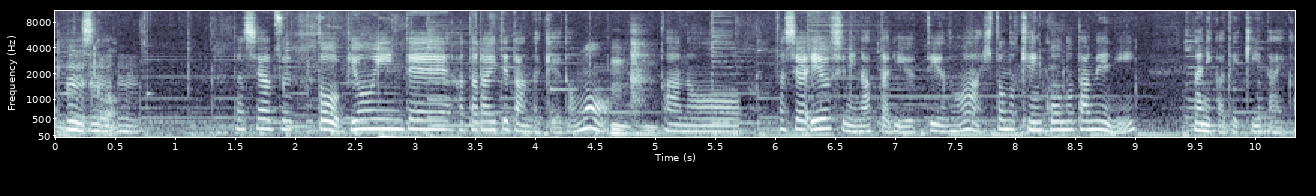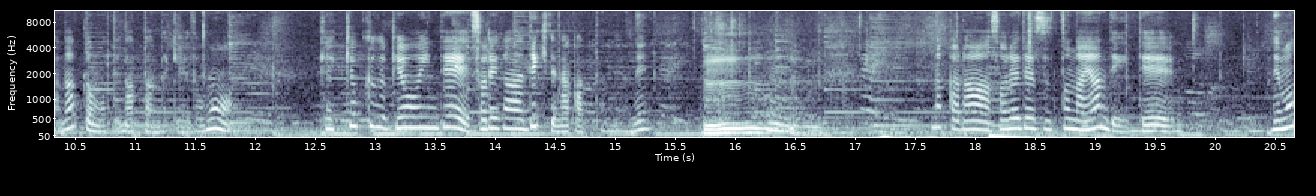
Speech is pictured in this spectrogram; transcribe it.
たんですか、うんうんうん私はずっと病院で働いてたんだけれども、うんあの私は栄養士になった理由っていうのは人の健康のために何かできないかなと思ってなったんだけれども結局病院でそれができてなかったんだよね。うんうんだからそれでずっと悩んでいてでもっ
